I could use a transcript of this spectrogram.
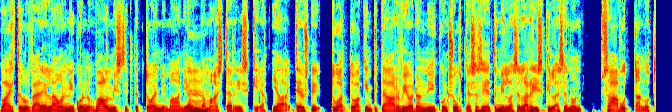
vaihteluväleillä on niin kuin valmis sitten toimimaan ja mm. ottamaan sitä riskiä. Ja tietysti tuottoakin pitää arvioida niin kuin suhteessa siihen, että millaisella riskillä sen on saavuttanut.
